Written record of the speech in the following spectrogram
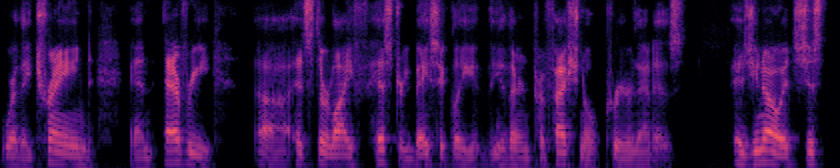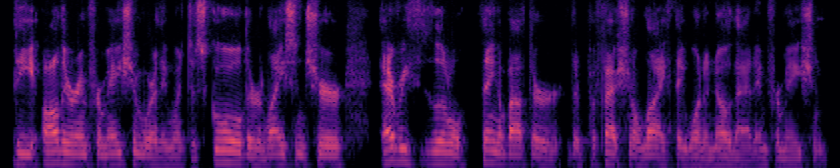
where they trained and every uh, it's their life history, basically, either in professional career that is as you know, it's just the all their information where they went to school, their licensure, every little thing about their their professional life. They want to know that information.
